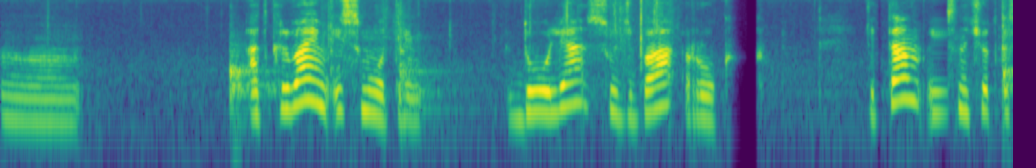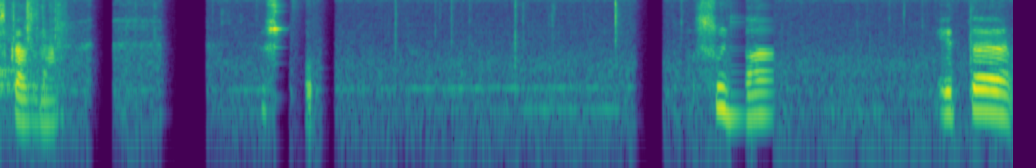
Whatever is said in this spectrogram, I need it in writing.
э, Открываем и смотрим. Доля, судьба, рок. И там ясно четко сказано, что судьба это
